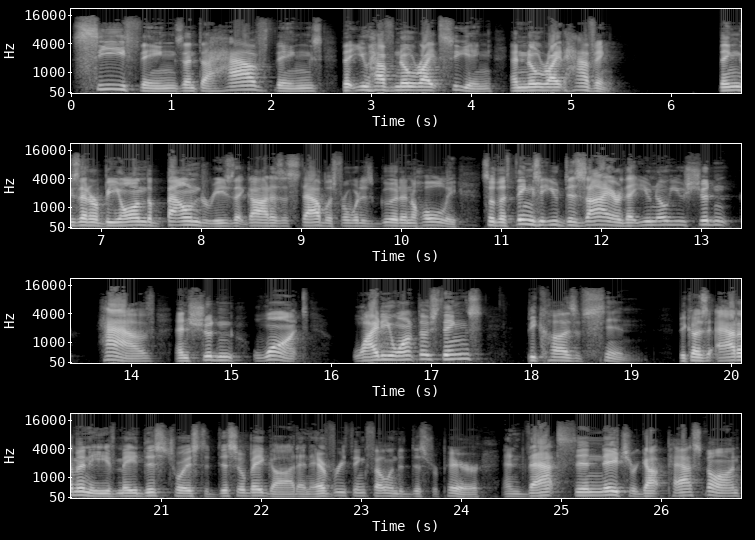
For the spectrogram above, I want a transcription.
see things and to have things that you have no right seeing and no right having. Things that are beyond the boundaries that God has established for what is good and holy. So the things that you desire that you know you shouldn't have and shouldn't want, why do you want those things? Because of sin. Because Adam and Eve made this choice to disobey God and everything fell into disrepair, and that sin nature got passed on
